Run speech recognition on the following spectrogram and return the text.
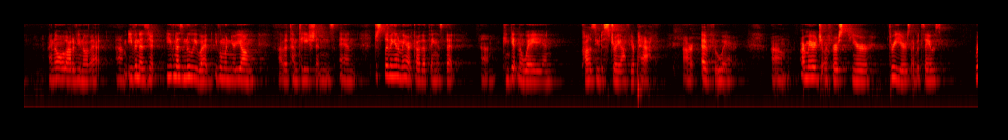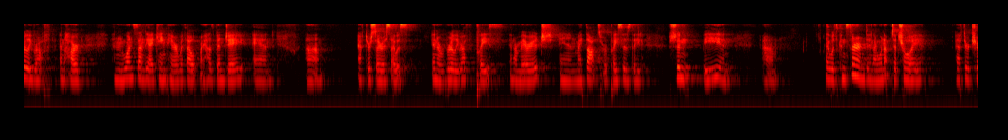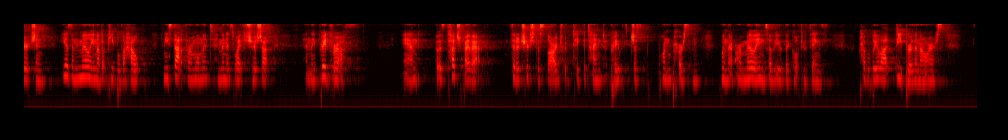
I know a lot of you know that. Um, even as even as newlywed, even when you're young, uh, the temptations and just living in America, the things that um, can get in the way and cause you to stray off your path are everywhere. Um, our marriage, our first year three years, I would say was really rough and hard. And one Sunday I came here without my husband Jay, and um, after service I was in a really rough place in our marriage, and my thoughts were places they shouldn't be, and um, I was concerned. And I went up to Troy after church, and he has a million other people to help. And he stopped for a moment, him and his wife Trisha, and they prayed for us. And I was touched by that, that a church this large would take the time to pray with just one person when there are millions of you that go through things probably a lot deeper than ours.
